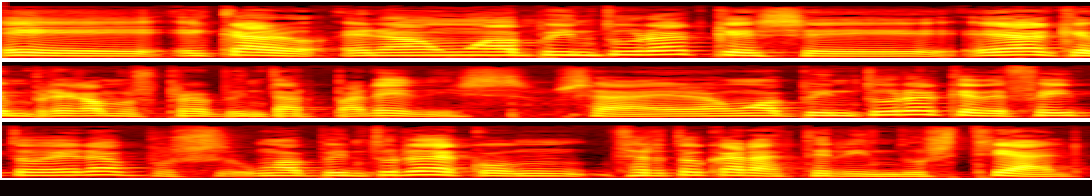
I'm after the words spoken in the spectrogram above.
E, e claro, era unha pintura que se é a que empregamos para pintar paredes. O sea, era unha pintura que de feito era pues, unha pintura con certo carácter industrial.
